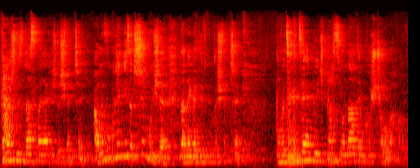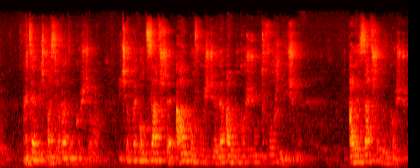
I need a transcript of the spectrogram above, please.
Każdy z nas ma jakieś doświadczenie, ale w ogóle nie zatrzymuj się na negatywnym doświadczeniu. Powiedz, chcę być pasjonatem kościoła. Chcę być pasjonatem kościoła. Wiecie, my od zawsze albo w kościele, albo kościół tworzyliśmy. Ale zawsze był kościół.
